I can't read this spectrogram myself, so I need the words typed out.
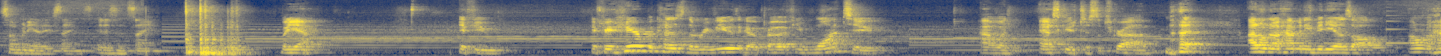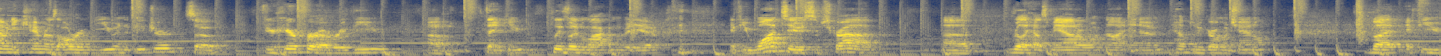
so many of these things. It is insane. But yeah, if you if you're here because the review of the GoPro, if you want to, I would ask you to subscribe. But I don't know how many videos I'll I don't know how many cameras I'll review in the future. So if you're here for a review, um, thank you. Please leave a like on the video. if you want to subscribe, uh, really helps me out or whatnot. You know, helps me grow my channel. But if you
